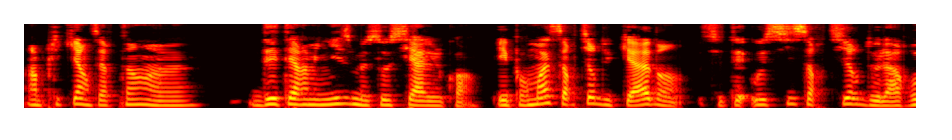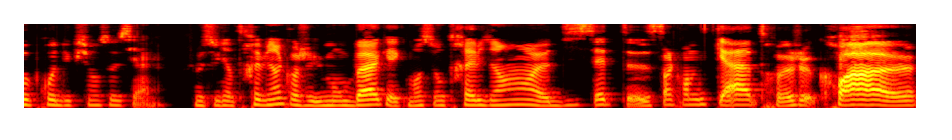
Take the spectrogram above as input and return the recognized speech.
impliquer un certain euh, déterminisme social, quoi. Et pour moi, sortir du cadre, c'était aussi sortir de la reproduction sociale. Je me souviens très bien quand j'ai eu mon bac avec mention très bien 1754, je crois.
